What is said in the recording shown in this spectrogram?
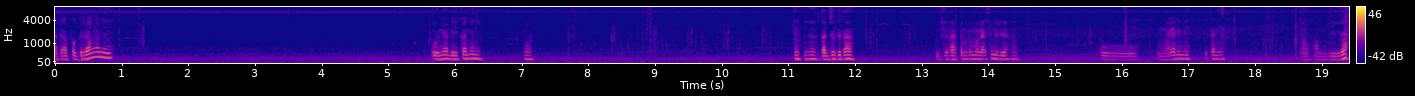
Ada apa gerangan ini? Oh ini ada ikannya nih. Kawan ini tajur kita. Bisa teman-teman lihat sendiri ya. Uh lumayan ini ikannya. Alhamdulillah.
